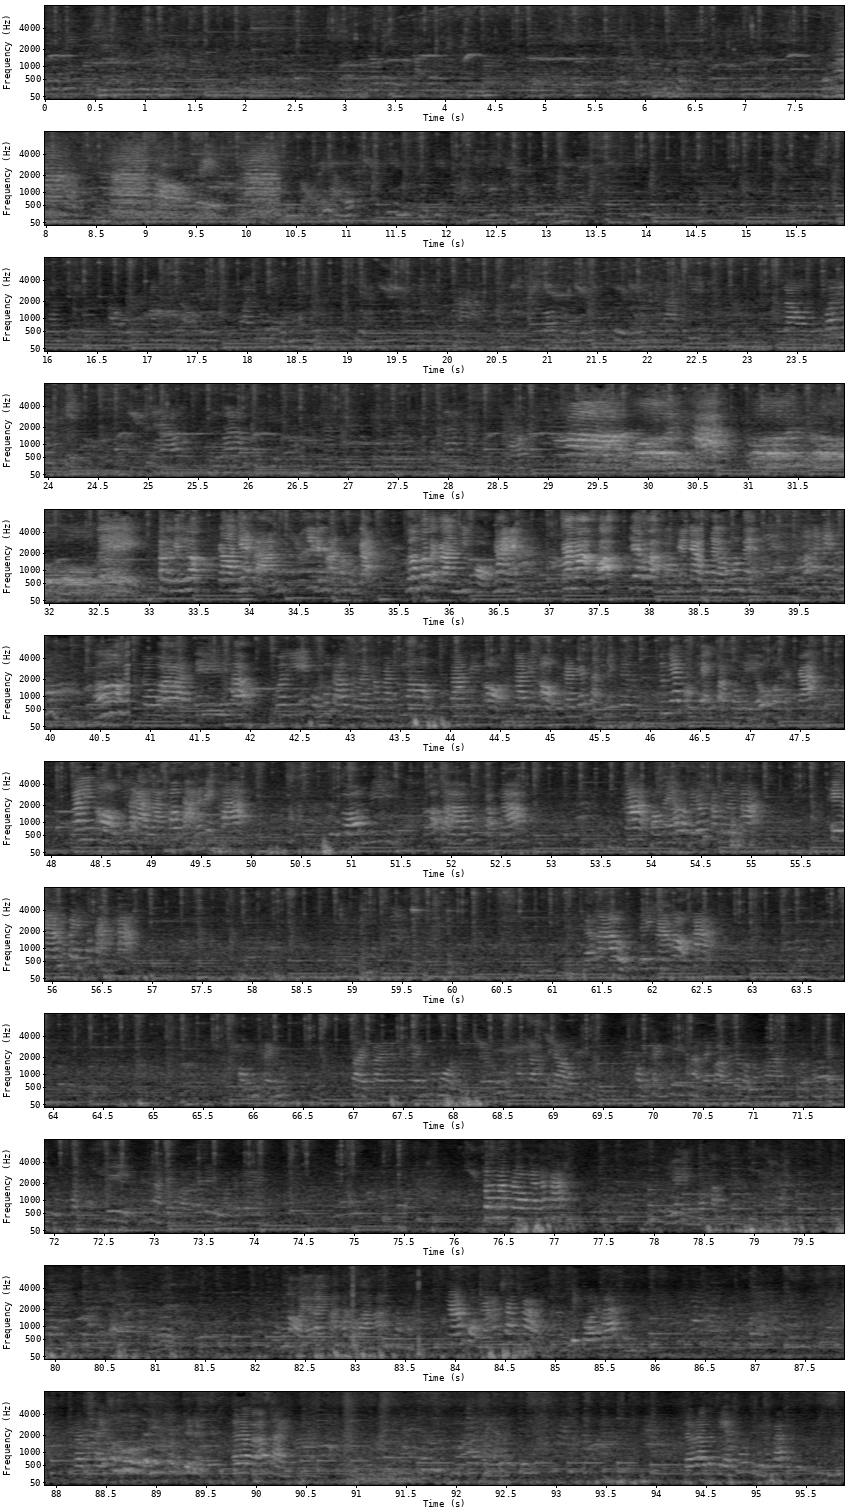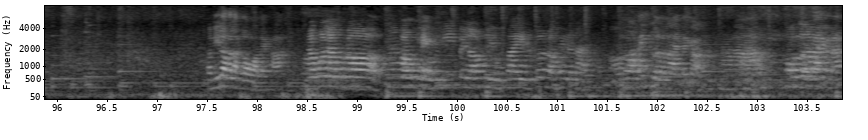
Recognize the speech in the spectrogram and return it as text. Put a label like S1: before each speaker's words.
S1: Thank you.
S2: มาลองกันนะคะน้ำของน้ำช่างค่ะปิดตันะคะเราใช้ข้อมูลที่แล้วเราก็เอาใส่แล้วเราจะเตรียมพวกนี้นะคะ
S1: ตอนนี้เรากำลังรออะไรคะ เรากำลังรอ
S2: ควาแข็งที่ไปรอเร็วไปแล้วก็รอให้ละลายรอให้
S1: เกลือละลายไปกับน้ำพอละลายไป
